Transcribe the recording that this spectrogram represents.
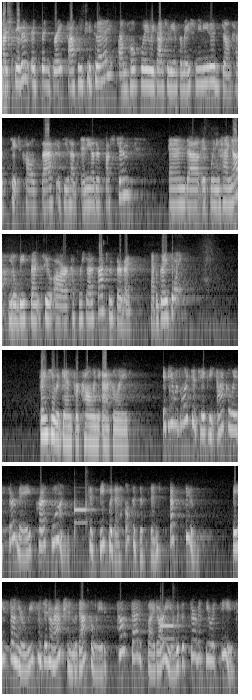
Hi, Stephen. It's been great talking to you today. Um, hopefully, we got you the information you needed. Don't hesitate to call us back if you have any other questions. And uh, if when you hang up, you'll be sent to our customer satisfaction survey. Have a great day. Thank you again for calling Accolade. If you would like to take the Accolade survey, press 1. To speak with a health assistant, press 2. Based on your recent interaction with Accolade, how satisfied are you with the service you received?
